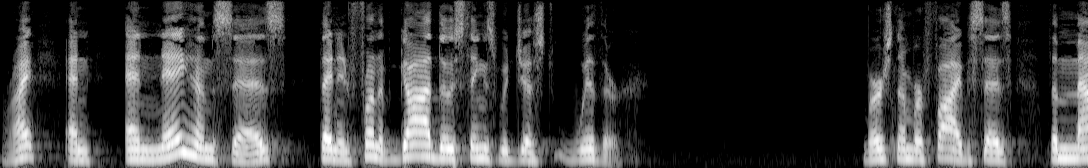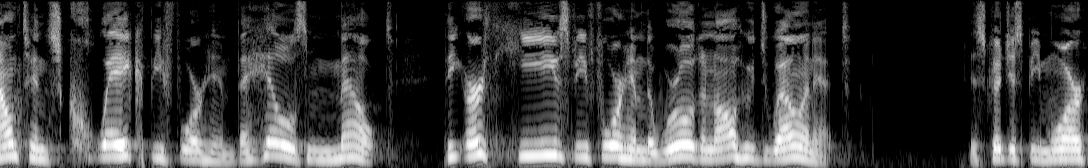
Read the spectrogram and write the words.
Right? And, and Nahum says that in front of God, those things would just wither. Verse number five says, The mountains quake before him, the hills melt, the earth heaves before him, the world and all who dwell in it. This could just be more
